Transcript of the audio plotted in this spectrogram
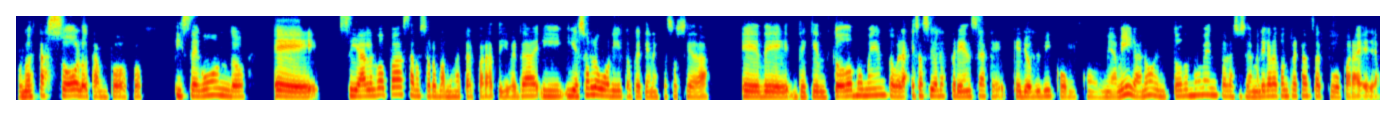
o no estás solo tampoco. Y segundo, eh, si algo pasa, nosotros vamos a estar para ti, ¿verdad? Y, y eso es lo bonito que tiene esta sociedad, eh, de, de, que en todo momento, ¿verdad? Esa ha sido la experiencia que, que yo viví con, con, mi amiga, ¿no? En todo momento la Sociedad Americana contra el Cáncer tuvo para ella.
